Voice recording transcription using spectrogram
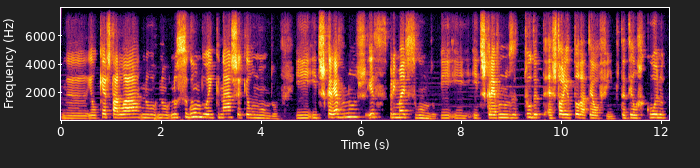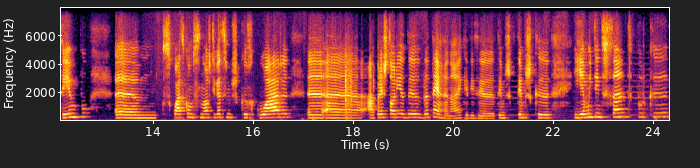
ele quer estar lá no, no, no segundo em que nasce aquele mundo e, e descreve-nos esse primeiro segundo e, e, e descreve-nos a, a história toda até ao fim. Portanto, ele recua no tempo. Um, quase como se nós tivéssemos que recuar uh, à, à pré-história da Terra, não é? Quer dizer, temos, temos que. E é muito interessante porque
